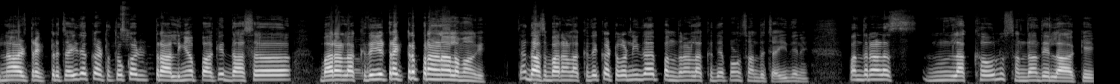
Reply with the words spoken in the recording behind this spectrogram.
ਨਾਲ ਟਰੈਕਟਰ ਚਾਹੀਦਾ ਘੱਟ ਤੋਂ ਘੱਟ ਟਰਾਲੀਆਂ ਪਾ ਕੇ 10 12 ਲੱਖ ਦੇ ਜੇ ਟਰੈਕਟਰ ਪੁਰਾਣਾ ਲਵਾਂਗੇ ਤਾਂ 10 12 ਲੱਖ ਦੇ ਘੱਟੋ ਘੱਟ ਨਹੀਂ ਤਾਂ 15 ਲੱਖ ਦੇ ਆਪਾਂ ਨੂੰ ਸੰਦ ਚਾਹੀਦੇ ਨੇ। 15 ਲ- ਲੱਖ ਉਹਨੂੰ ਸੰਦਾਂ ਤੇ ਲਾ ਕੇ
